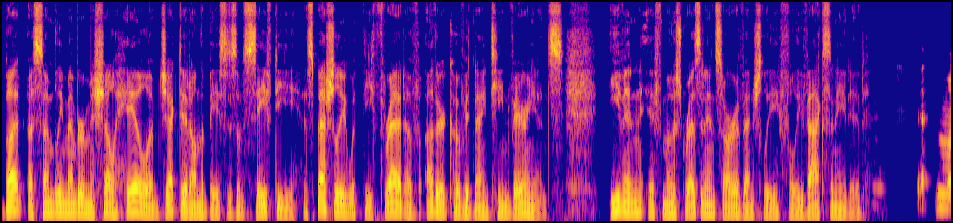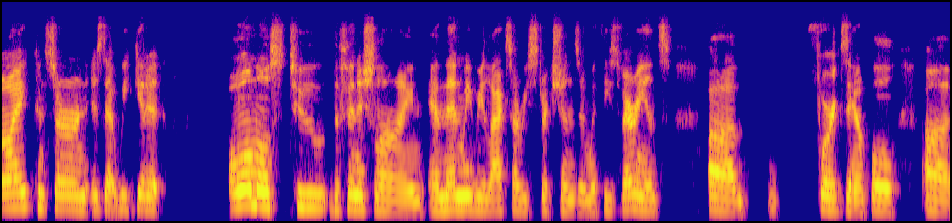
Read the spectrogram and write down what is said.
But Assemblymember Michelle Hale objected on the basis of safety, especially with the threat of other COVID 19 variants, even if most residents are eventually fully vaccinated my concern is that we get it almost to the finish line and then we relax our restrictions. And with these variants, um, for example, uh,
